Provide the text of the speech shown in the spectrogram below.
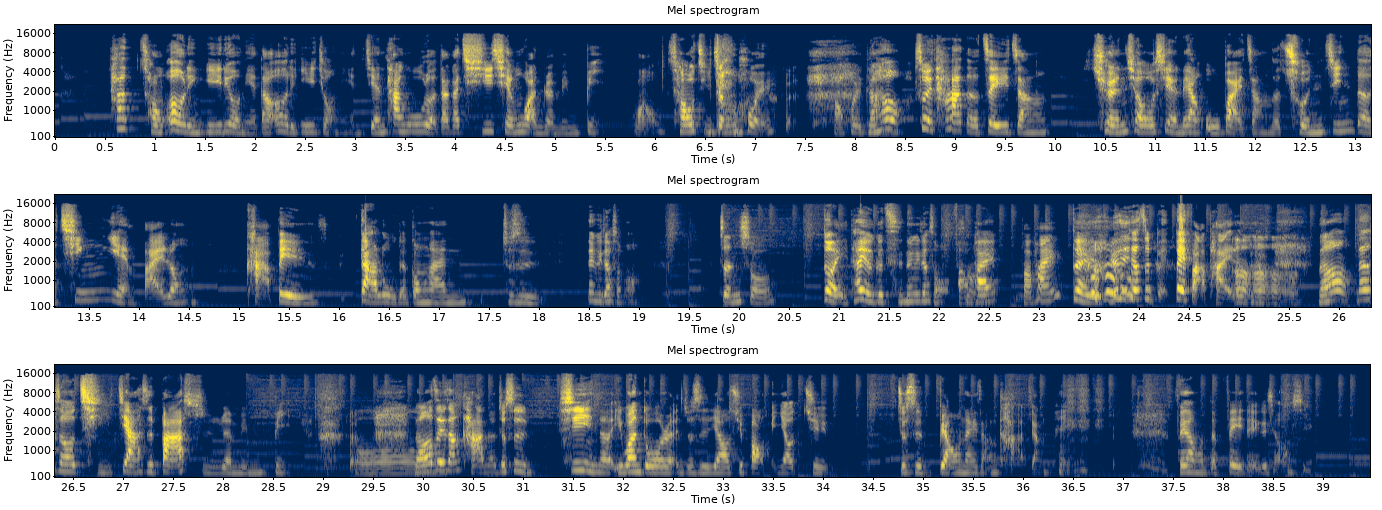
他从二零一六年到二零一九年间贪污了大概七千万人民币，哇，超级真会，好会。然后，所以他的这一张。全球限量五百张的纯金的青眼白龙卡被大陆的公安就是那个叫什么征收？对，它有一个词，那个叫什么？法拍？法拍？对，有点像是被 被法拍了。嗯嗯嗯嗯。然后那时候起价是八十人民币。哦。然后这张卡呢，就是吸引了一万多人，就是要去报名，要去就是标那张卡，这样。嘿。非常的废的一个消息。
